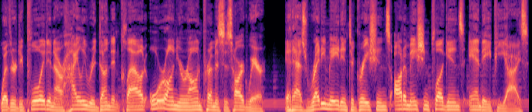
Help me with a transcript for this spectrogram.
Whether deployed in our highly redundant cloud or on your on premises hardware, it has ready made integrations, automation plugins, and APIs.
